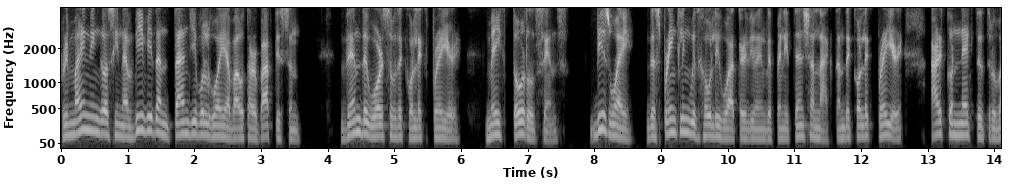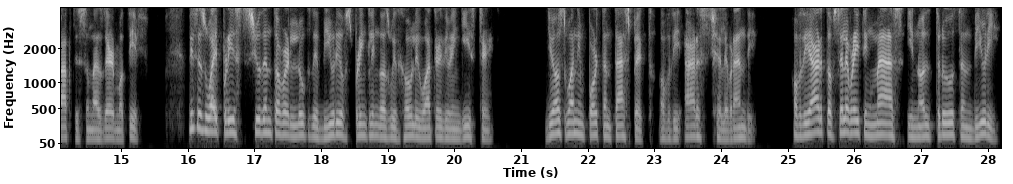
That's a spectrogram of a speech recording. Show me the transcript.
reminding us in a vivid and tangible way about our baptism, then the words of the collect prayer make total sense. This way, the sprinkling with holy water during the penitential act and the collect prayer are connected through baptism as their motif. This is why priests shouldn't overlook the beauty of sprinkling us with holy water during Easter. Just one important aspect of the ars celebrandi, of the art of celebrating Mass in all truth and beauty,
